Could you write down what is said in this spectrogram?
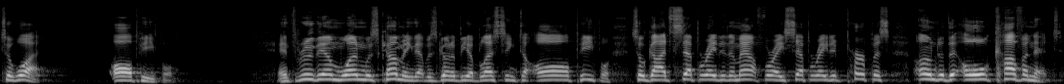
to what? All people. And through them, one was coming that was going to be a blessing to all people. So God separated them out for a separated purpose under the old covenant.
